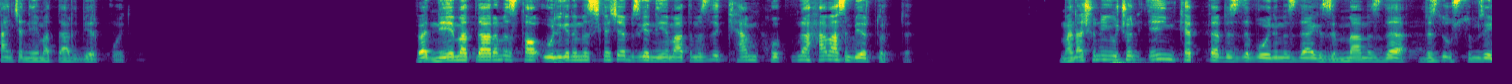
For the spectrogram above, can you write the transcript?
qancha ne'matlarni berib qo'ydi. Va ne'matlarimiz to o'lgunimizgacha bizga ne'matimizni kam ko'pni hammasini berib turibdi. Mana shuning uchun eng katta bizni bo'ynimizdagi zimmamizda bizni ustimizga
